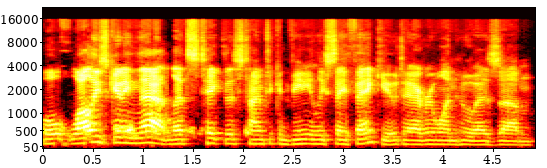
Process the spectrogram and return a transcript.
Well, while he's getting that, let's take this time to conveniently say thank you to everyone who has um,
